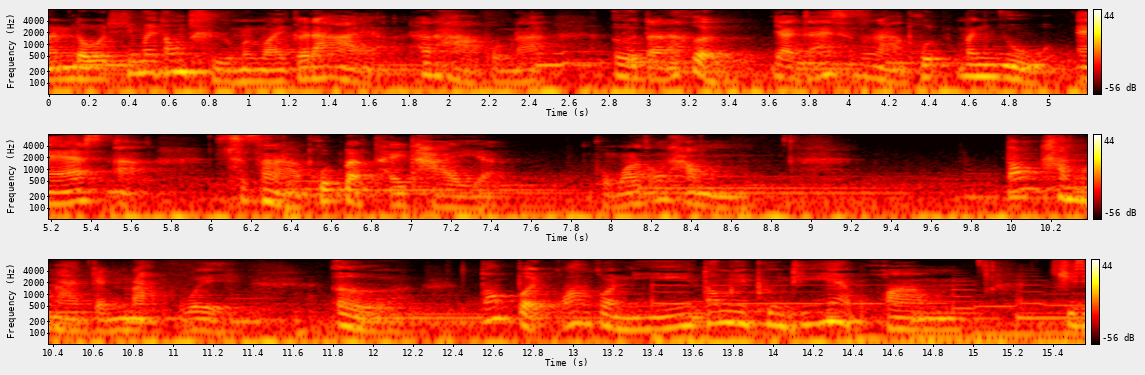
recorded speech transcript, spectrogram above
มันโดยที่ไม่ต้องถือมันไว้ก็ได้อะถ้าถามผมนะ เออ แต่ถ้าเกิดอยากจะให้ศาสนาพุทธมันอยู่แอสอะศาสนาพุทธแบบไทยๆอะ ผมว่าต้องทำต้องทำงานกันหนักเว้ยเออ ต้องเปิดกว้างกว่านี้ ต้องมีพื้นที่ให้ความคิด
